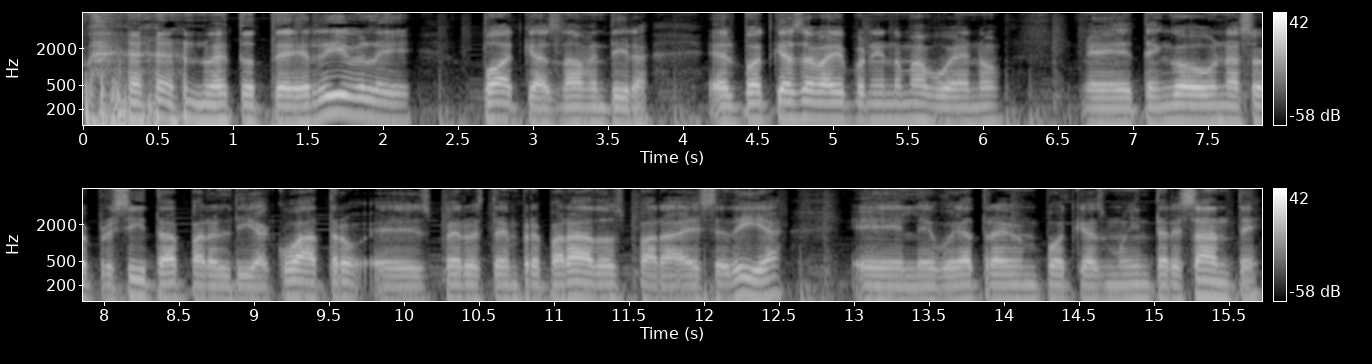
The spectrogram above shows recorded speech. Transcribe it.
nuestro terrible podcast, no mentira. El podcast se va a ir poniendo más bueno. Eh, tengo una sorpresita para el día 4. Eh, espero estén preparados para ese día. Eh, les voy a traer un podcast muy interesante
